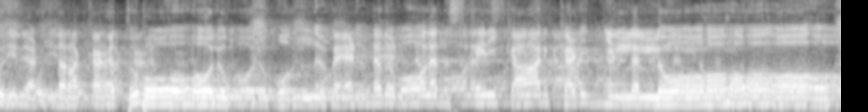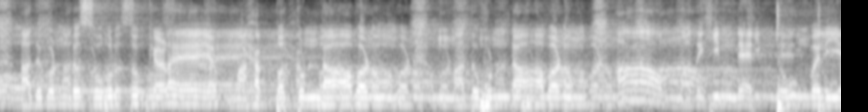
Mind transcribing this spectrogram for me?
ഒരു രണ്ടിറക്കകത്ത് പോലും ഒന്ന് വേണ്ടതുപോലെ നിസ്കരിക്കാൻ കഴിഞ്ഞില്ലല്ലോ. അതുകൊണ്ട് സുഹൃത്തുക്കളെ മഹബത്തുണ്ടാവണം മധുണ്ടാവണം ആ മധുഹിന്റെ ഏറ്റവും വലിയ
